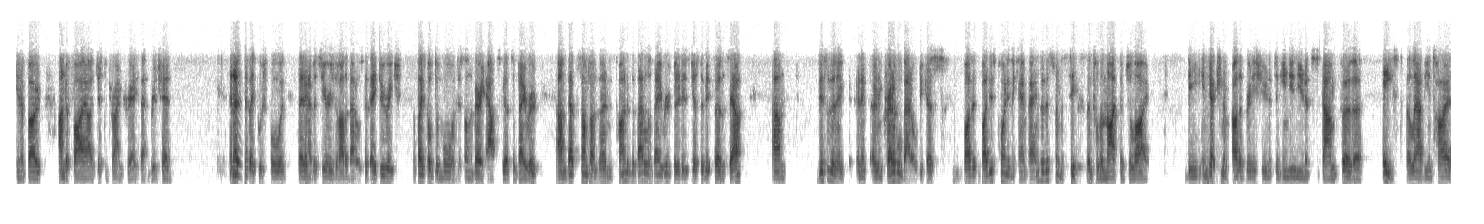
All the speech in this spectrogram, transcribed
in a boat under fire just to try and create that bridgehead. And as they push forward, they have a series of other battles, but they do reach a place called Damour, just on the very outskirts of Beirut. Um, that's sometimes known as kind of the Battle of Beirut, but it is just a bit further south. Um, this is an, an, an, incredible battle because by, the, by this point in the campaign, so this is from the 6th until the 9th of July, the injection of other British units and Indian units um, further east allowed the entire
